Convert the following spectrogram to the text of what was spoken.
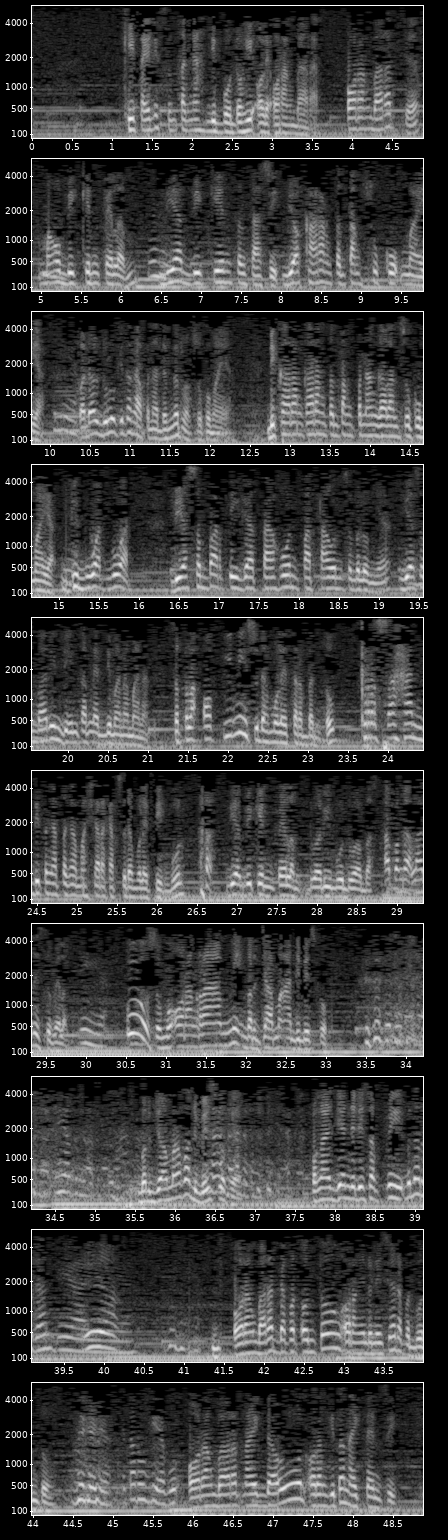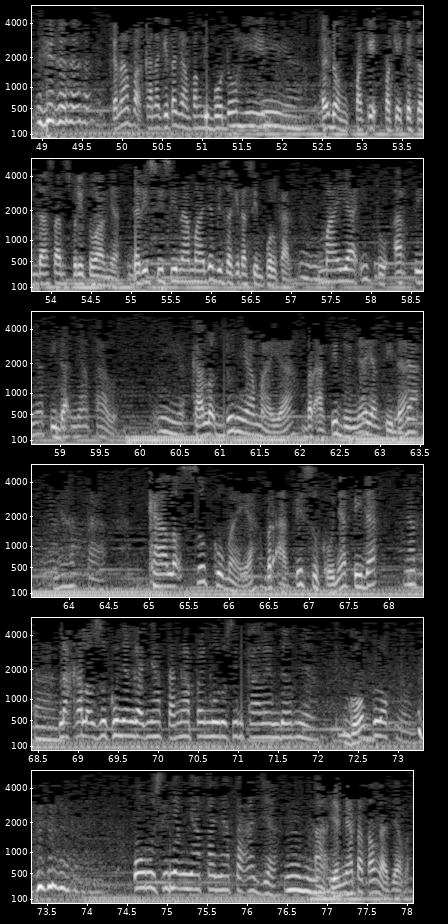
kita ini setengah dibodohi oleh orang barat. Orang barat ya mau bikin film, Hmm. dia bikin sensasi. Dia karang tentang suku Maya. Iya. Padahal dulu kita nggak pernah dengar loh suku Maya. Dikarang-karang tentang penanggalan suku Maya, dibuat-buat. Dia sebar 3 tahun, 4 tahun sebelumnya, dia sebarin di internet di mana-mana. Setelah opini sudah mulai terbentuk, keresahan di tengah-tengah masyarakat sudah mulai timbul, dia bikin film 2012. Apa nggak laris tuh film? Iya. Uh, semua orang rami berjamaah di bioskop. Iya benar. Berjamaah kok di bioskop ya? Pengajian jadi sepi, benar kan? Iya, iya. iya. Orang barat dapat untung, orang Indonesia dapat buntung. Iya, kita rugi ya, Bu. Orang barat naik daun, orang kita naik tensi. Kenapa? Karena kita gampang dibodohi. Iya. Ayo dong, pakai pakai kecerdasan spiritualnya. Dari sisi nama aja bisa kita simpulkan. Mm. Maya itu artinya tidak nyata loh. Iya. Kalau dunia maya berarti dunia yang tidak, Tidak nyata. Kalau suku maya berarti sukunya tidak. Nyata. Lah kalau sukunya nggak nyata, ngapain ngurusin kalendernya? Goblok loh. Urusin yang nyata-nyata aja. Mhm. Ah, yang nyata tahu nggak siapa?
